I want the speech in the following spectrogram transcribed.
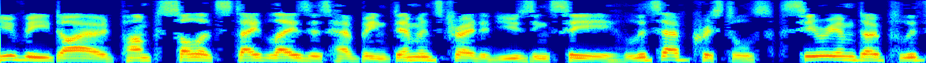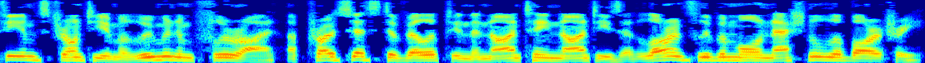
UV diode pumped solid-state lasers have been demonstrated using Ce LiSAF crystals cerium-doped lithium strontium aluminum fluoride, a process developed in the 1990s at Lawrence Livermore National Laboratory.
